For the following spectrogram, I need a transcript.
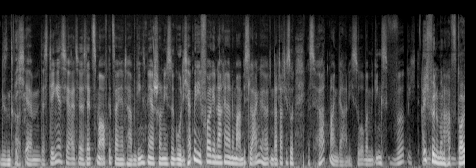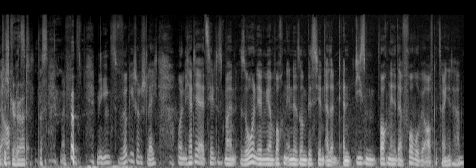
diesen Tagen. Ich, ähm, das Ding ist ja, als wir das letzte Mal aufgezeichnet haben, ging es mir ja schon nicht so gut. Ich habe mir die Folge nachher noch mal ein bisschen angehört und da dachte ich so, das hört man gar nicht so, aber mir ging es wirklich. Ich finde, man hat es deutlich gehört. mir ging es wirklich schon schlecht. Und ich hatte ja erzählt, dass mein Sohn irgendwie am Wochenende so ein bisschen, also an diesem Wochenende davor, wo wir aufgezeichnet haben,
